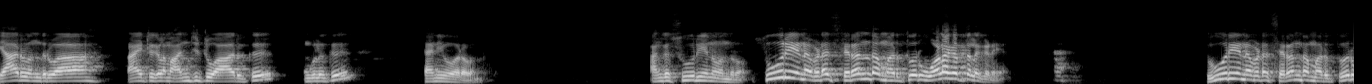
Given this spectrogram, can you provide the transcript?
யார் வந்துடுவா ஞாயிற்றுக்கிழமை அஞ்சு டு ஆறுக்கு உங்களுக்கு சனி ஓரம் வந்து. அங்க சூரியன் வந்துடும் சூரியனை விட சிறந்த மருத்துவர் உலகத்துல கிடையாது. சூரியனை விட சிறந்த மருத்துவர்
